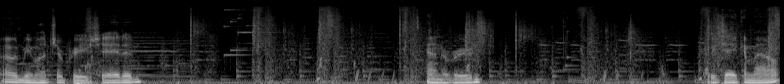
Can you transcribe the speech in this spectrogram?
That would be much appreciated. Kind of rude. We take him out.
